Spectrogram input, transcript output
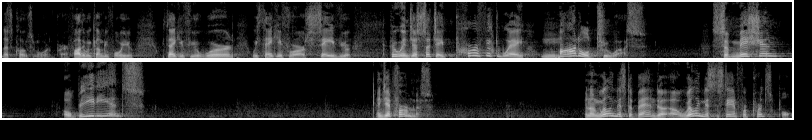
Let's close in a word of prayer. Father, we come before you. We thank you for your word. We thank you for our Savior, who, in just such a perfect way, modeled to us submission, obedience, and yet firmness. An unwillingness to bend, a, a willingness to stand for principle,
